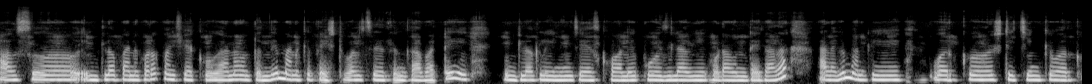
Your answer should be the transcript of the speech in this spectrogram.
హౌస్ ఇంట్లో పని కూడా కొంచెం ఎక్కువగానే ఉంటుంది. మనకి ఫెస్టివల్ సీజన్ కాబట్టి ఇంట్లో క్లీనింగ్ చేసుకోవాలి. పూజలు అవి కూడా ఉంటాయి కదా. అలాగే మనకి వర్క్ స్టిచ్చింగ్కి వర్క్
